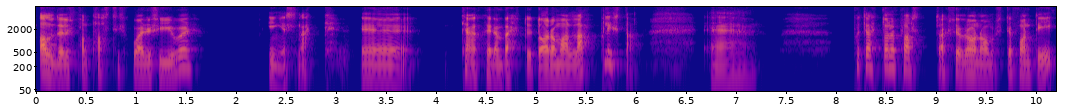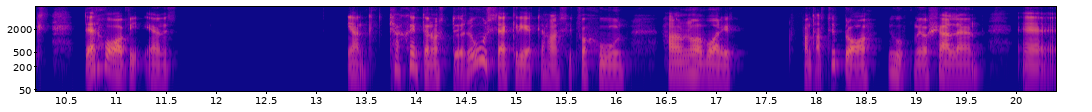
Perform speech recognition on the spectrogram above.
alldeles fantastisk wide receiver, inget snack. Eh, kanske den bästa av dem alla på listan. Eh, på 13 plats strax över honom, Stefan Dix. Där har vi en, en kanske inte någon större osäkerhet i hans situation. Han har varit fantastiskt bra ihop med Josh Allen. Eh,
